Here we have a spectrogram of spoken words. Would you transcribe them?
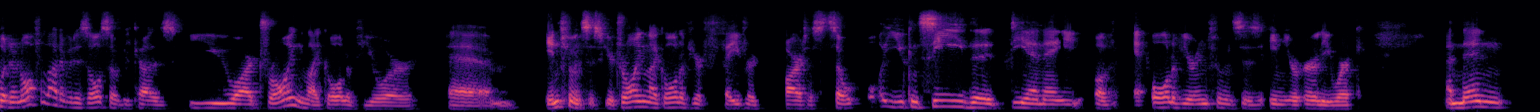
but an awful lot of it is also because you are drawing like all of your um, influences. You're drawing like all of your favorite artists, so you can see the DNA of all of your influences in your early work, and then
